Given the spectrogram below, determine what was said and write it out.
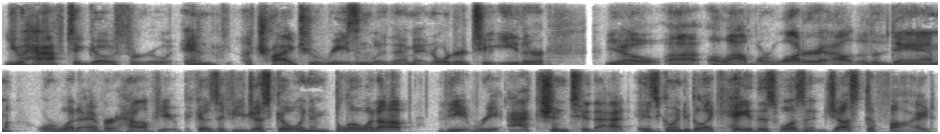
you have to go through and uh, try to reason with them in order to either, you know, uh, allow more water out of the dam or whatever have you. Because if you just go in and blow it up, the reaction to that is going to be like, hey, this wasn't justified.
